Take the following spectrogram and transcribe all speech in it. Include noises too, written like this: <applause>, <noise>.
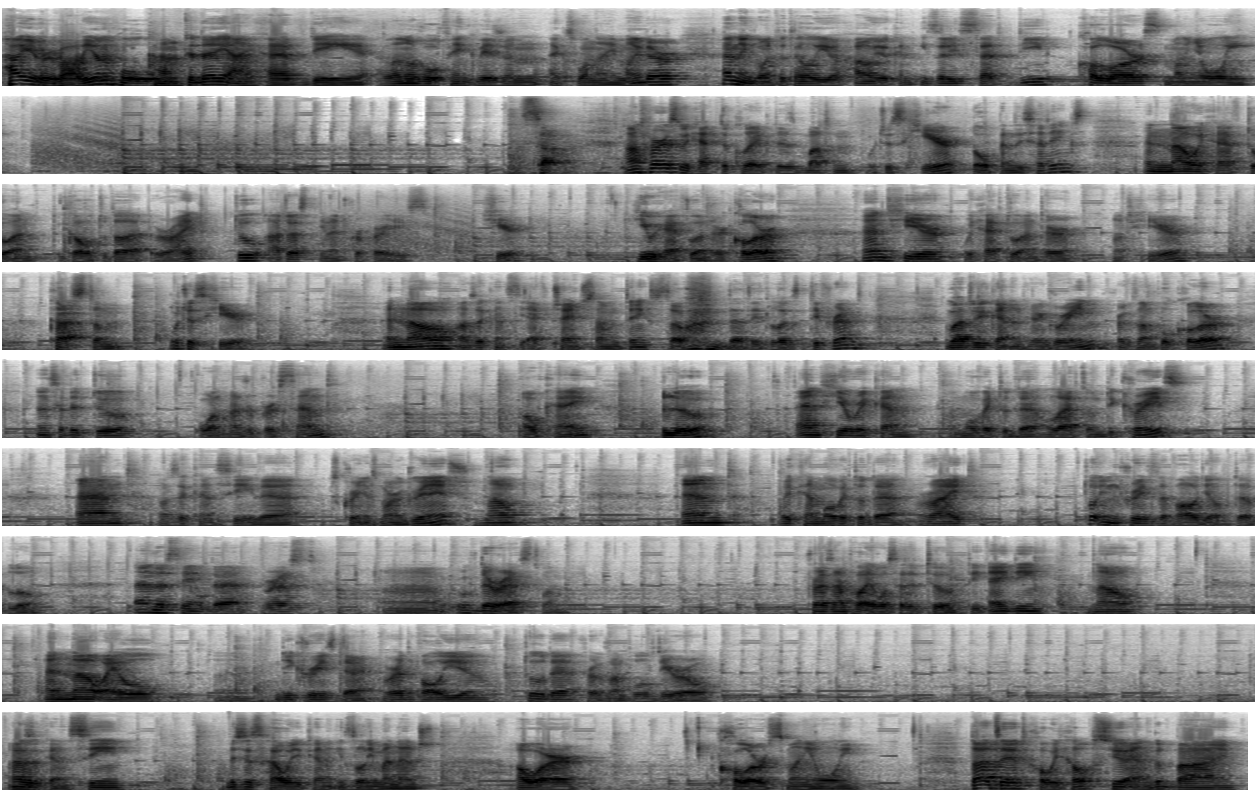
Hi everybody and welcome. Today I have the Lenovo ThinkVision X1A monitor and I'm going to tell you how you can easily set the colors manually. So, at first we have to click this button which is here to open the settings and now we have to go to the right to adjust image properties. Here. Here we have to enter color and here we have to enter, not here, custom, which is here. And now, as I can see, I've changed something so <laughs> that it looks different. But we can enter green, for example, color, and set it to 100%. Okay, blue, and here we can move it to the left or decrease. And as you can see, the screen is more greenish now. And we can move it to the right to increase the value of the blue and the same with the rest uh, with the rest one. For example I will set it to the 80 now. And now I will uh, decrease the red value to the for example 0 as you can see this is how we can easily manage our colors manually. That's it. Hope it helps you and goodbye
